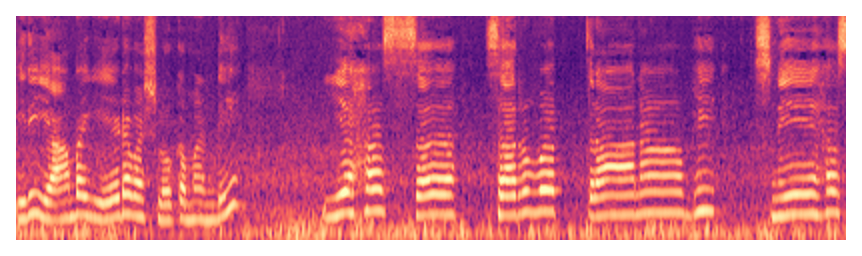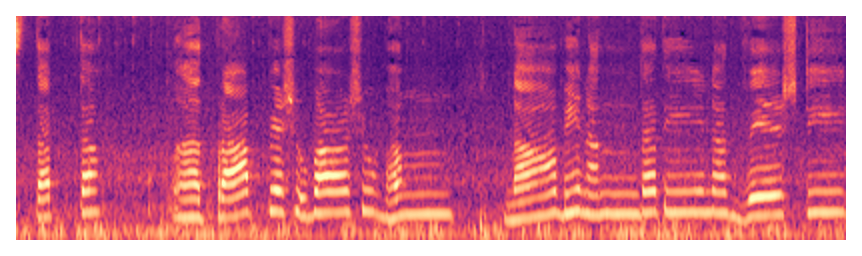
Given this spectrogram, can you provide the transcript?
ఇది యాభై ఏడవ శ్లోకం అండి. యహ స సర్వత్రానాభి స్నేహస్తప్త ప్రాప్య శుభాశుభం. నాభినందతి నద్వేష్టి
